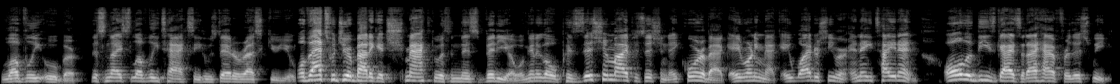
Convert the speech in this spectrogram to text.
lovely Uber, this nice, lovely taxi who's there to rescue you. Well, that's what you're about to get smacked with in this video. We're going to go position by position, a quarterback, a running back, a wide receiver, and a tight end. All of these guys that I have for this week,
